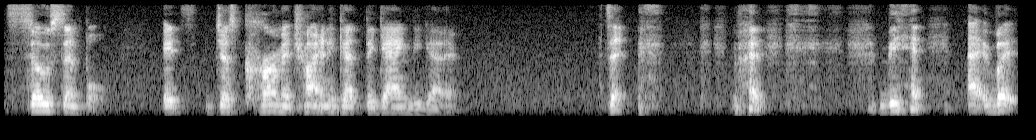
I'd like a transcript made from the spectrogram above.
so simple. It's just Kermit trying to get the gang together. That's it. but the uh, but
